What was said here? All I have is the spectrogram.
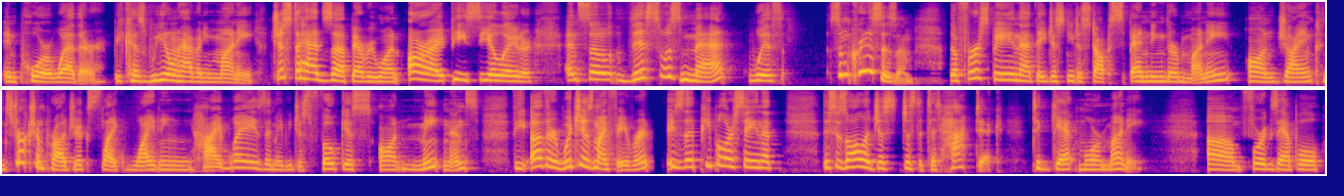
in poor weather because we don't have any money. Just a heads up, everyone. All right, peace, see you later. And so this was met with some criticism. The first being that they just need to stop spending their money on giant construction projects like widening highways and maybe just focus on maintenance. The other, which is my favorite, is that people are saying that this is all a just just it's a tactic to get more money. Um, for example,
